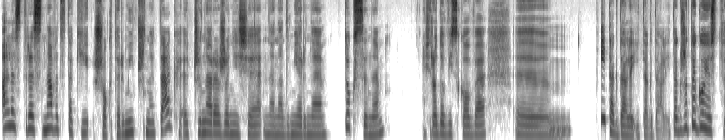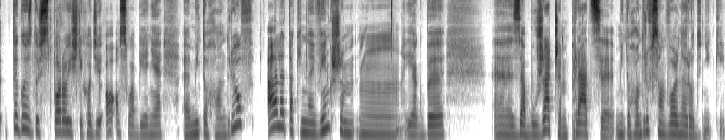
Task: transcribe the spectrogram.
ale stres nawet taki szok termiczny, tak? Czy narażenie się na nadmierne toksyny środowiskowe. I tak dalej, i tak dalej. Także tego jest, tego jest dość sporo, jeśli chodzi o osłabienie e, mitochondriów, ale takim największym mm, jakby e, zaburzaczem pracy mitochondriów są wolne rodniki.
